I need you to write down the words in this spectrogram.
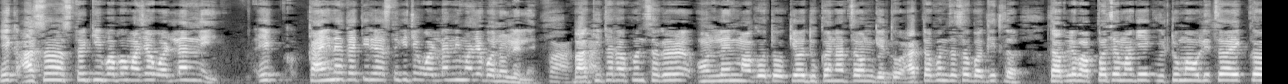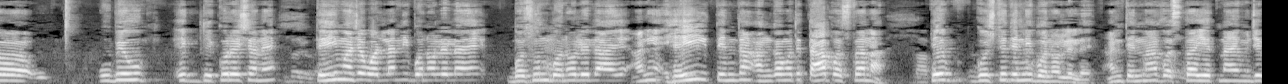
एक असं असतं की बाबा माझ्या वडिलांनी एक काही ना काहीतरी असतं की जे वडिलांनी माझ्या बनवलेलं. आहे. बाकी तर आपण सगळं ऑनलाईन मागवतो किंवा दुकानात जाऊन घेतो. आता पण जसं बघितलं तर आपल्या बाप्पाच्या मागे एक विठू माऊलीचं एक अं, उभेऊब एक डेकोरेशन आहे. तेही माझ्या वडिलांनी बनवलेलं आहे. बसून बनवलेलं आहे आणि हेही त्यांच्या अंगामध्ये ताप असताना ते गोष्ट त्यांनी बनवलेलं आहे. आणि त्यांना बसता येत नाही म्हणजे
